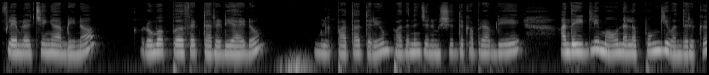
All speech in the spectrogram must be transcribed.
ஃப்ளேமில் வச்சிங்க அப்படின்னா ரொம்ப பர்ஃபெக்டாக ரெடி ஆகிடும் உங்களுக்கு பார்த்தா தெரியும். பதினஞ்சு நிமிஷத்துக்கு அப்புறம் அப்படியே அந்த இட்லி மாவு நல்லா பொங்கி வந்திருக்கு.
